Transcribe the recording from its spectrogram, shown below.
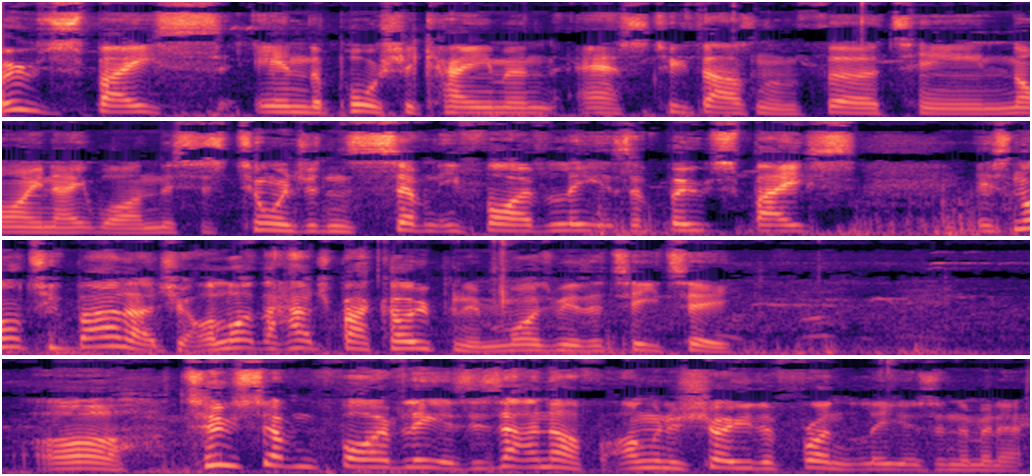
boot space in the Porsche Cayman S 2013 981. This is 275 litres of boot space. It's not too bad actually. I like the hatchback opening, reminds me of the TT. Oh, 275 litres, is that enough? I'm going to show you the front litres in a minute.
